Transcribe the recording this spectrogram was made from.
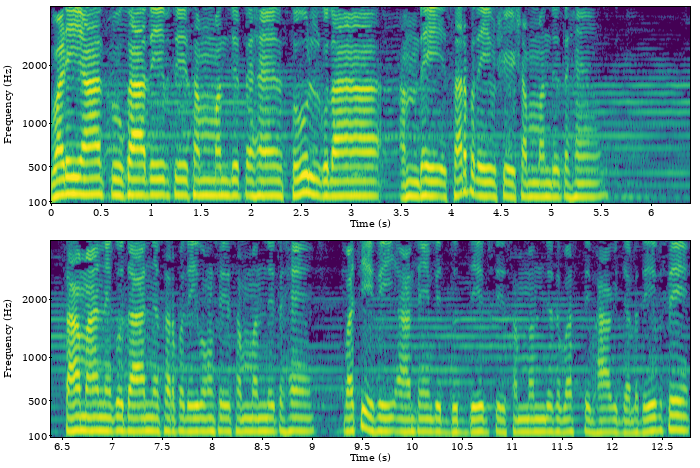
वड़ियात पुका देव से संबंधित है स्थूल गुदा अंधे सर्पदेव से संबंधित हैं। सामान्य गुदान्य सर्पदेवों से संबंधित है, बची हुई आंतें विद्युत देव से संबंधित, वस्ति भाग जलदेव से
